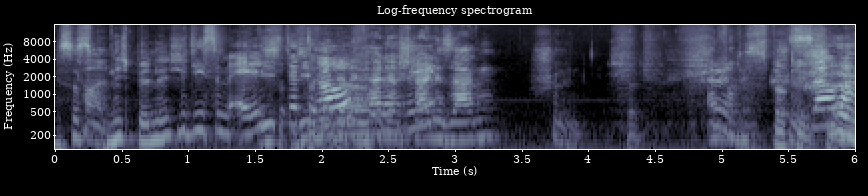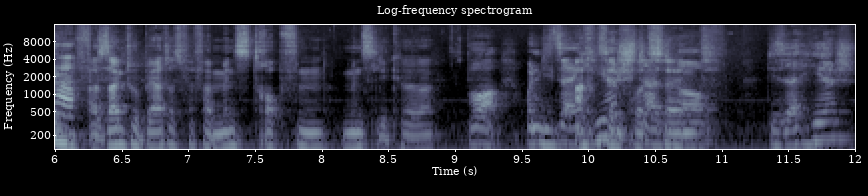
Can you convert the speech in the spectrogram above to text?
Ist das Toll. nicht billig? Mit diesem Wie, Elch da wie drauf. würde der Herr der Steine wie? sagen? Schön. Einfach Das ist wirklich Sauerhaft. schön. Also St. Hubertus Pfefferminztropfen, Minzlikör. Boah, und dieser 18%. Hirsch da drauf. Dieser Hirsch.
